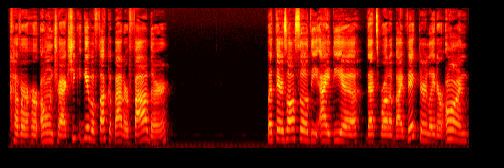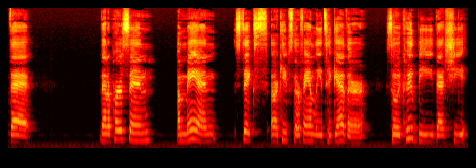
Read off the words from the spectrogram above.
cover her own track. She could give a fuck about her father but there's also the idea that's brought up by Victor later on that that a person, a man sticks or keeps their family together. So it could be that she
